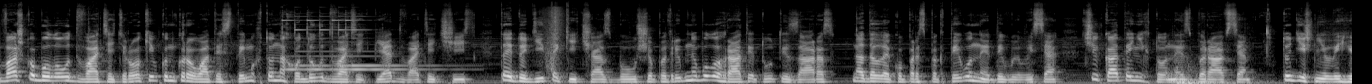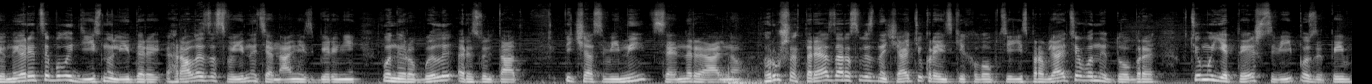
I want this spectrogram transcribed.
Важко було у 20 років конкурувати з тим, хто на ходу в 25-26. Та й тоді такий час був, що потрібно було грати тут і зараз. На далеку перспективу не дивилися, чекати ніхто не збирався. Тодішні легіонери це були дійсно лідери, грали за свої національні збірні. Вони робили результат. Під час війни це нереально. Гру Шахтаря зараз визначають українські хлопці і справляються вони добре. В цьому є теж свій позитив.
